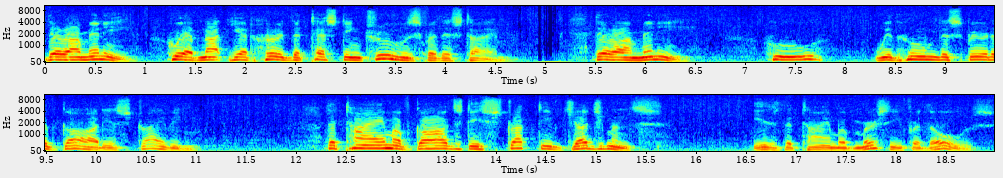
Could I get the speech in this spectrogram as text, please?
There are many who have not yet heard the testing truths for this time. There are many who, with whom the Spirit of God is striving. The time of God's destructive judgments is the time of mercy for those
